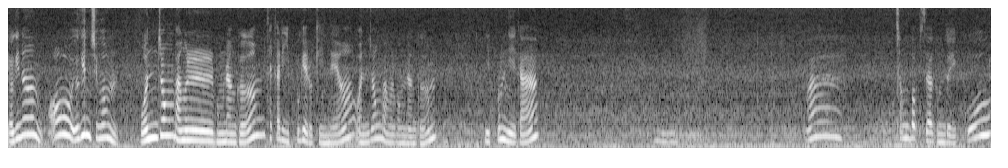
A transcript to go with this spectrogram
여기는 어 여기는 지금 원종 방울 복랑금 색깔이 이쁘게 이렇게 있네요. 원종 방울 복랑금 이쁩니다. 음. 와 청법사 금도 있고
